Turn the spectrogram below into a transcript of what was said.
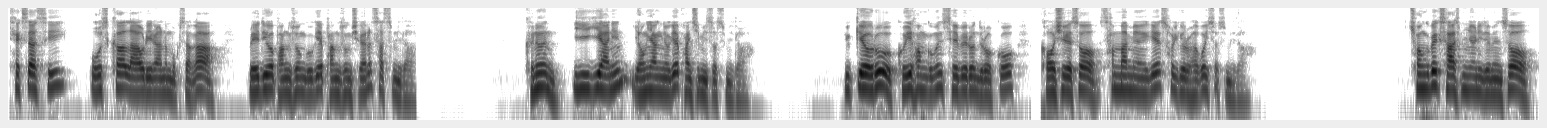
텍사스의 오스카 라울이라는 목사가 라디오 방송국의 방송 시간을 샀습니다. 그는 이익이 아닌 영향력에 관심이 있었습니다. 6개월 후 그의 헌금은 3배로 늘었고 거실에서 3만 명에게 설교를 하고 있었습니다. 1940년이 되면서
